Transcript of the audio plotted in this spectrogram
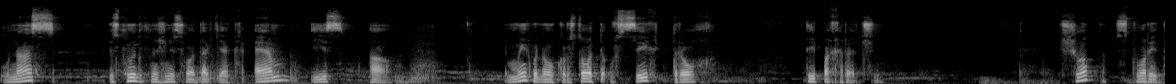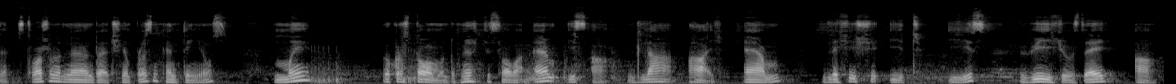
у нас існують допоміжні слова, так як am, is, are. І ми їх будемо використовувати у всіх трьох типах речень. Щоб створити створювальне речення Present Continuous, ми використовуємо допоміжні слова am, is, are. Для I am, для he, it, is, we, you, they, are.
